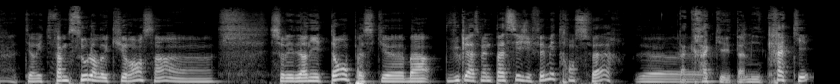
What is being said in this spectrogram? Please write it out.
Ah, théorie de femme soul en l'occurrence. Hein, euh, sur les derniers temps parce que bah vu que la semaine passée j'ai fait mes transferts euh, t'as craqué t'as mis craqué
